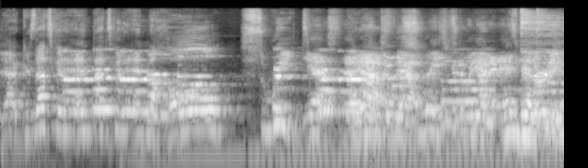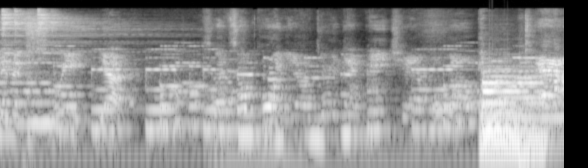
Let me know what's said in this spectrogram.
yeah, because that's gonna end. That's gonna end the whole suite. Yes, that yeah, yeah. suite. It's gonna be an end thirty minute suite. Yeah. So at some point, you know, during that B channel, we'll go. Yeah.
